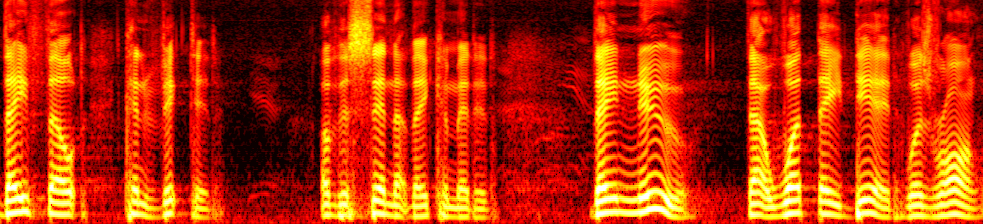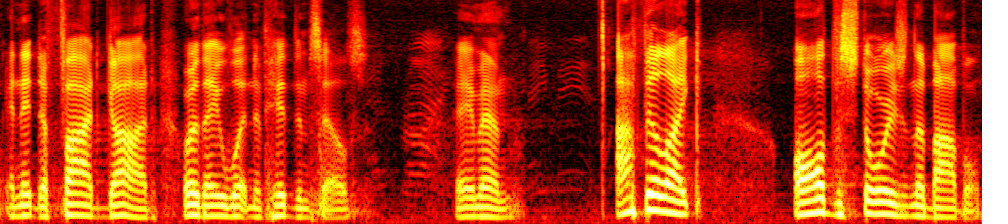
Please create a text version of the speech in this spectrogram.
They felt convicted of the sin that they committed. They knew that what they did was wrong and it defied God, or they wouldn't have hid themselves. Amen. I feel like all the stories in the Bible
